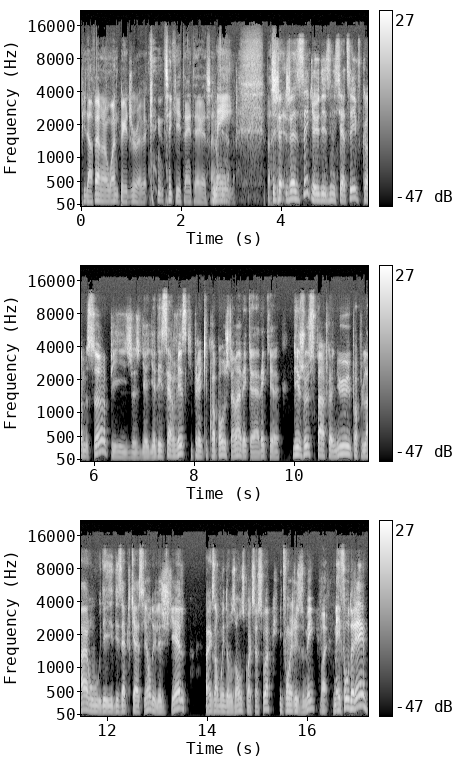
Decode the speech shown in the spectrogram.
puis d'en faire un one-pager avec, tu sais, qui est intéressant. Mais- finalement. Parce que- Je, je sais qu'il y a eu des initiatives comme ça, puis il y, a- il y a des services qui, pr- qui proposent justement avec, avec euh, des jeux super connus, populaires ou des, des applications, des logiciels, par exemple Windows 11, quoi que ce soit, ils te font un résumé. Ouais. Mais il faudrait,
